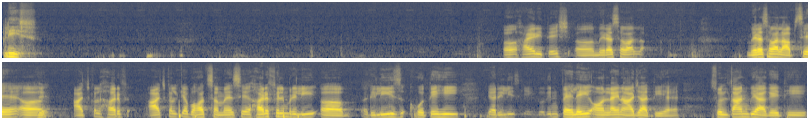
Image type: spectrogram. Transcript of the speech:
प्लीज़ हाय uh, रितेश uh, मेरा सवाल मेरा सवाल आपसे है uh, आजकल हर आजकल क्या बहुत समय से हर फ़िल्म रिली रिलीज़ होते ही या रिलीज़ के एक दो दिन पहले ही ऑनलाइन आ जाती है। सुल्तान भी आ गई थी।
